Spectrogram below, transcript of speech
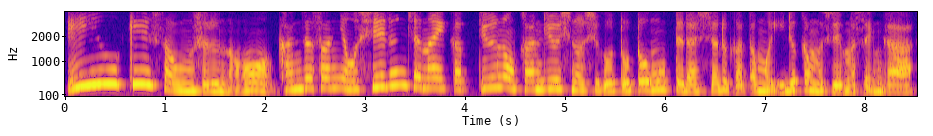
栄養計算をするのを患者さんに教えるんじゃないかっていうのを管理栄師の仕事と思ってらっしゃる方もいるかもしれませんが、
